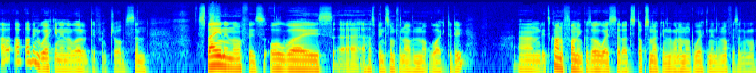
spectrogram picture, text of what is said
I I've been working in a lot of different jobs and staying in office always uh, has been something I've not liked to do. And it's kind of funny because I always said I'd stop smoking when I'm not working in an office anymore.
